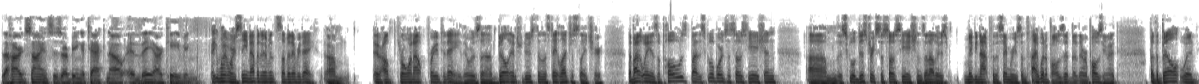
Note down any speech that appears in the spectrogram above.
The hard sciences are being attacked now and they are caving. We're seeing evidence of it every day. Um, I'll throw one out for you today. There was a bill introduced in the state legislature that, by the way, is opposed by the School Boards Association, um, the School Districts Associations, and others. Maybe not for the same reasons I would oppose it, but they're opposing it. But the bill would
